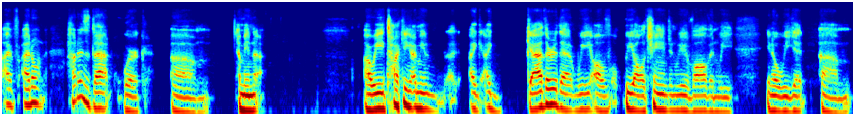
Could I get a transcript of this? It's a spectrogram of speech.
I've I don't. How does that work? Um, I mean, are we talking? I mean, I, I gather that we all we all change and we evolve and we, you know, we get um,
